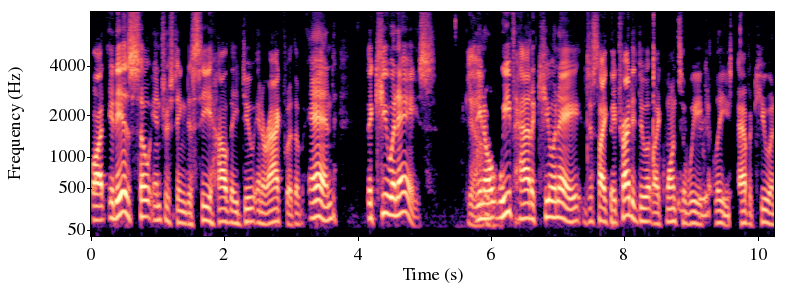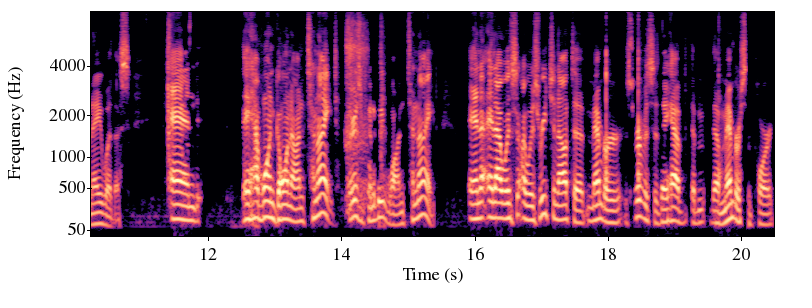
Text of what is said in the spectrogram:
but it is so interesting to see how they do interact with them and the Q and A's. Yeah. You know, we've had a Q and A just like they try to do it like once a week mm-hmm. at least, have a Q and A with us and they have one going on tonight. There's going to be one tonight. And and I was I was reaching out to member services. They have the, the member support,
